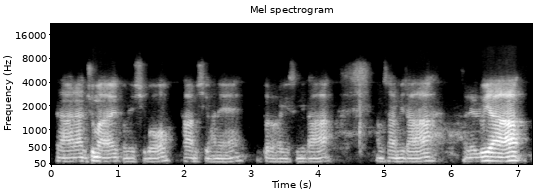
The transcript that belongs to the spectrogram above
편안한 주말 보내시고 다음 시간에 뵙도록 하겠습니다. 감사합니다. 할렐루야.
